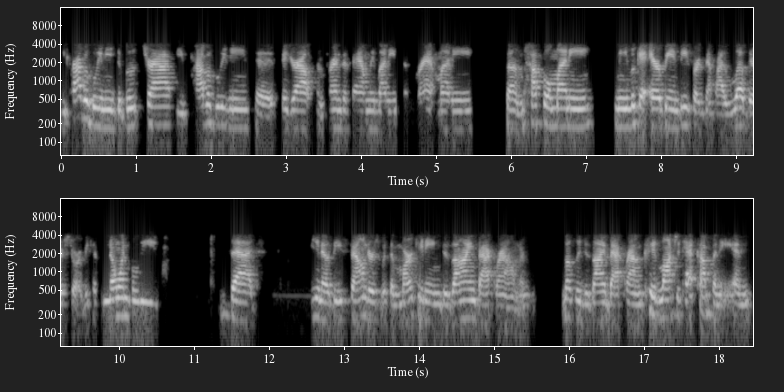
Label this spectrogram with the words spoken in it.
you probably need to bootstrap. You probably need to figure out some friends and family money, some grant money, some hustle money. When you look at Airbnb, for example, I love their story because no one believes that you know, these founders with a marketing design background or mostly design background could launch a tech company. And,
